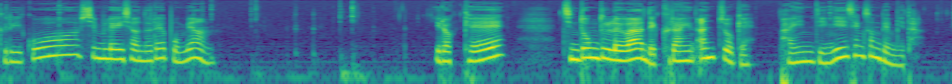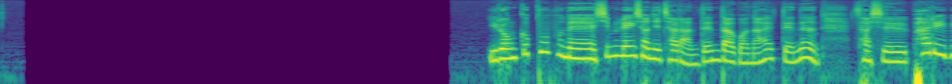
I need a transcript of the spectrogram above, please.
그리고 시뮬레이션을 해보면 이렇게 진동둘레와 네크라인 안쪽에 바인딩이 생성됩니다. 이런 끝부분에 시뮬레이션이 잘 안 된다거나 할 때는 사실 팔이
